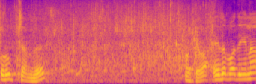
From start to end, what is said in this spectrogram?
ரூப்சந்த் ஓகேவா? இதை பார்த்தீங்கன்னா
